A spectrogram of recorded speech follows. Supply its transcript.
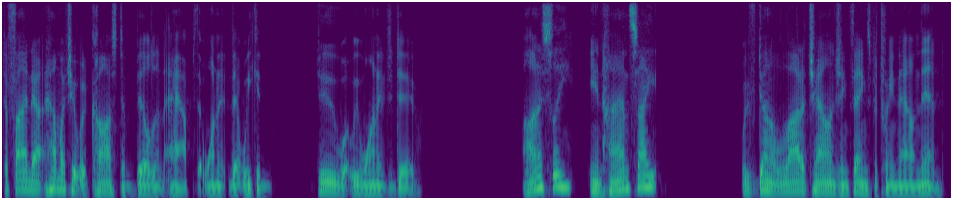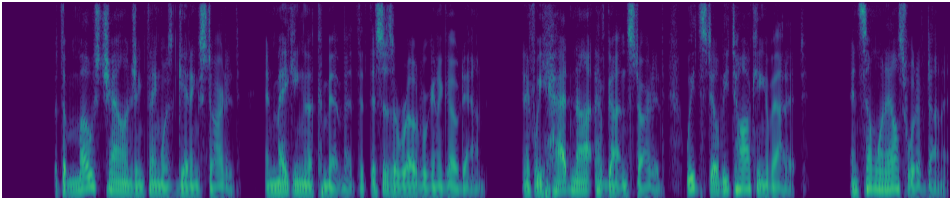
to find out how much it would cost to build an app that wanted that we could do what we wanted to do. Honestly, in hindsight, we've done a lot of challenging things between now and then. But the most challenging thing was getting started and making the commitment that this is a road we're going to go down. And if we had not have gotten started, we'd still be talking about it and someone else would have done it.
